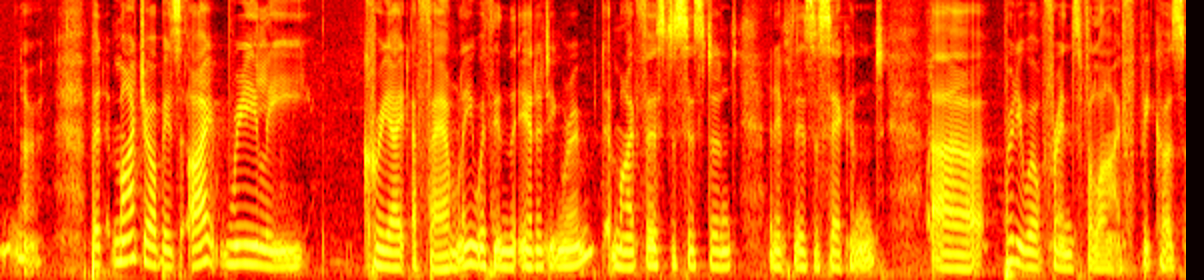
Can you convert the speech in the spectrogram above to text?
no. But my job is I really create a family within the editing room. My first assistant, and if there's a second, uh, pretty well friends for life because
